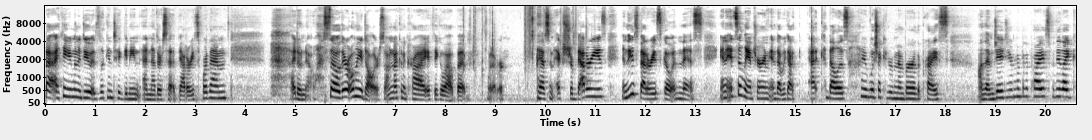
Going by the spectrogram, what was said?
but I think I'm going to do is look into getting another set of batteries for them. I don't know. So they're only a dollar, so I'm not going to cry if they go out, but whatever. I have some extra batteries, and these batteries go in this. And it's a lantern and that we got at Cabela's. I wish I could remember the price on them. Jay, do you remember the price? Were they like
